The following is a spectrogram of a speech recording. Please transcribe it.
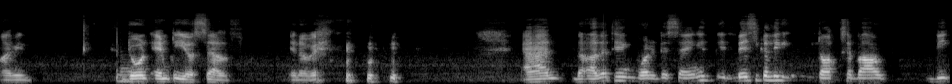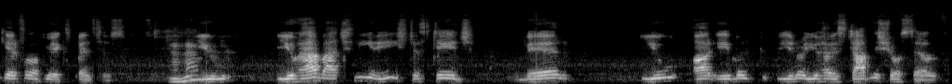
I mean, don't empty yourself in a way. and the other thing, what it is saying, it, it basically talks about be careful of your expenses. Mhm. You you have actually reached a stage where you are able to, you know, you have established yourself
